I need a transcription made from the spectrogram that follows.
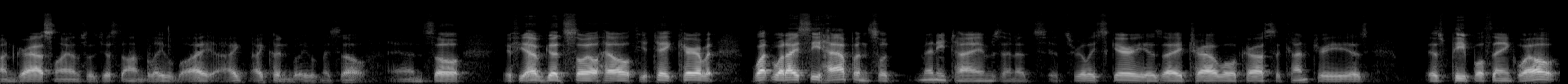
on grasslands was just unbelievable. I, I, I couldn't believe it myself. And so if you have good soil health, you take care of it. What, what I see happen so many times, and it's, it's really scary as I travel across the country, is, is people think, well,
